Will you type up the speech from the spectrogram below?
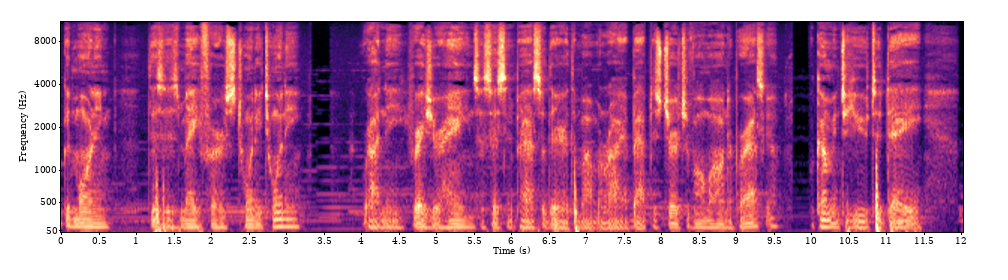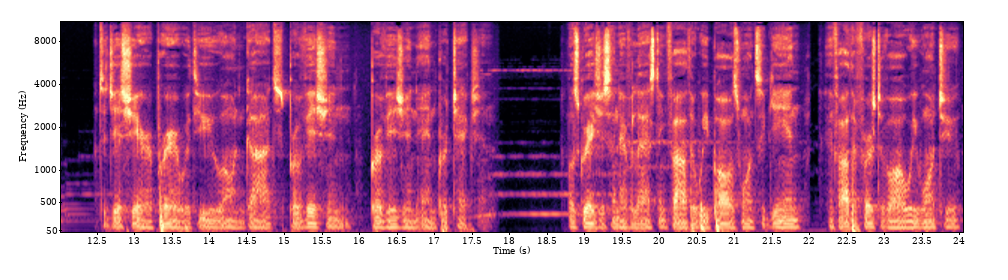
Good morning. This is May 1st, 2020. Rodney Frazier Haynes, Assistant Pastor there at the Mount Moriah Baptist Church of Omaha, Nebraska. We're coming to you today to just share a prayer with you on God's provision, provision, and protection. Most gracious and everlasting Father, we pause once again. And Father, first of all, we want to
